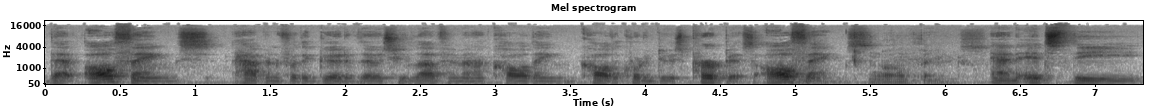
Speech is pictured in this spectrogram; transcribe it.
that all things happen for the good of those who love him and are called, in, called according to his purpose. All things. All things. And it's the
